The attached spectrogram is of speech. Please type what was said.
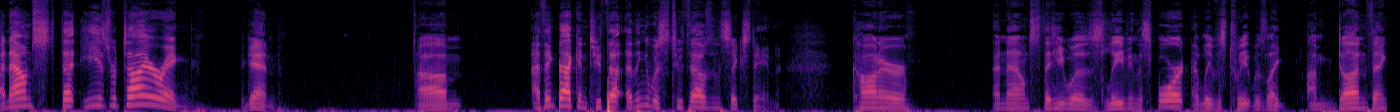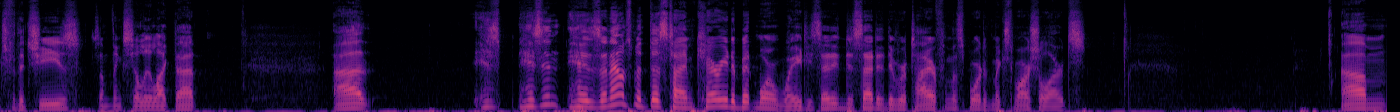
announced that he is retiring. Again, um, I think back in 2000, I think it was 2016. Conor announced that he was leaving the sport. I believe his tweet was like, "I'm done. Thanks for the cheese," something silly like that. Uh, his his in, his announcement this time carried a bit more weight. He said he decided to retire from the sport of mixed martial arts. Um,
